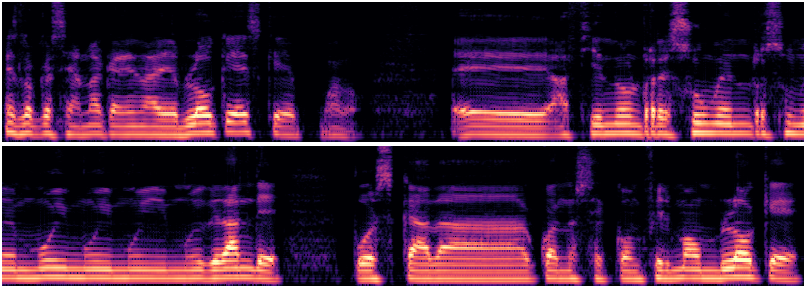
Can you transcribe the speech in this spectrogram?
es lo que se llama cadena de bloques, que bueno, eh, haciendo un resumen, un resumen muy, muy, muy, muy grande, pues cada, cuando se confirma un bloque,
